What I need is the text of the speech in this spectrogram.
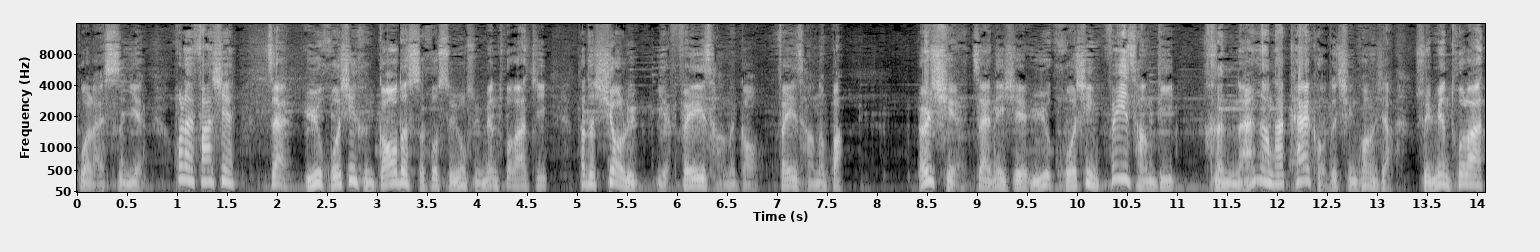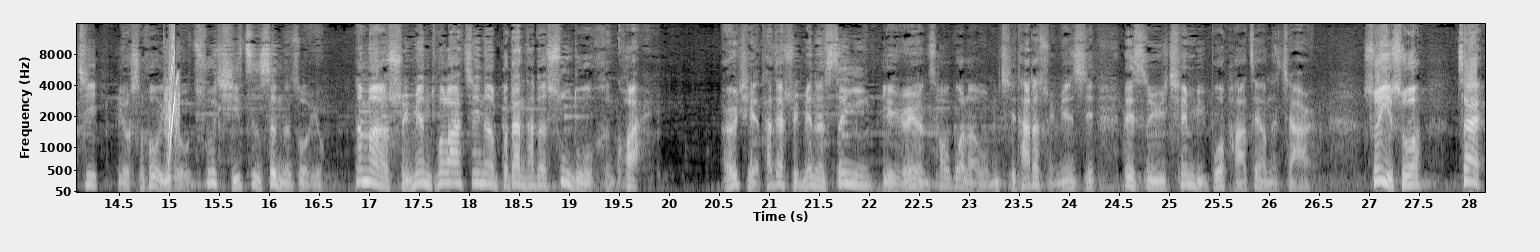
过来试验。后来发现，在鱼活性很高的时候，使用水面拖拉机，它的效率也非常的高，非常的棒。而且在那些鱼活性非常低、很难让它开口的情况下，水面拖拉机有时候也有出奇制胜的作用。那么水面拖拉机呢，不但它的速度很快。而且它在水面的声音也远远超过了我们其他的水面系，类似于铅笔波爬这样的假饵。所以说，在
